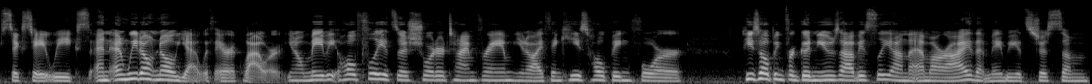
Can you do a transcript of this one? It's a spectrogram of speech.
six to eight weeks, and and we don't know yet with Eric Lauer. You know, maybe hopefully it's a shorter time frame. You know, I think he's hoping for he's hoping for good news, obviously, on the MRI that maybe it's just some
